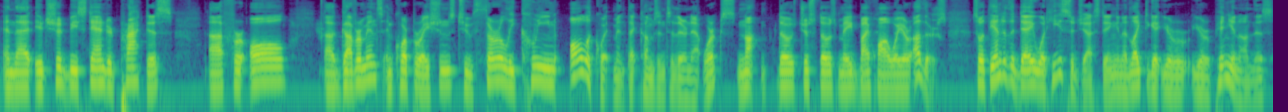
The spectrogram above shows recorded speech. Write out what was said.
and that it should be standard practice uh, for all uh, governments and corporations to thoroughly clean all equipment that comes into their networks, not those just those made by Huawei or others. So at the end of the day, what he's suggesting, and I'd like to get your your opinion on this,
